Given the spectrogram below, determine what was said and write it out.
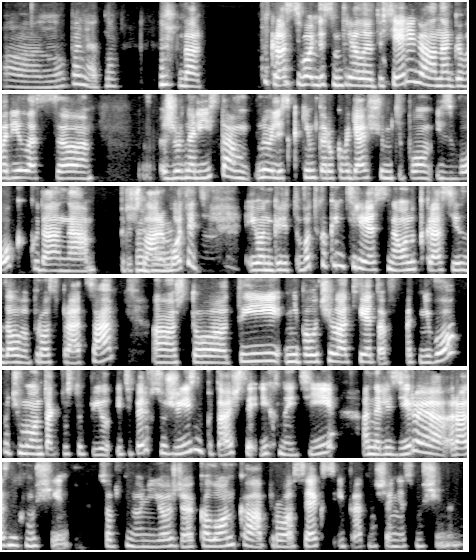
А, ну, понятно. Да. Как раз сегодня смотрела эту серию, она говорила с э, журналистом, ну или с каким-то руководящим типом из Vogue, куда она пришла uh-huh. работать, и он говорит, вот как интересно, он как раз ей задал вопрос про отца, а, что ты не получила ответов от него, почему он так поступил, и теперь всю жизнь пытаешься их найти, анализируя разных мужчин. Собственно, у нее же колонка про секс и про отношения с мужчинами.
